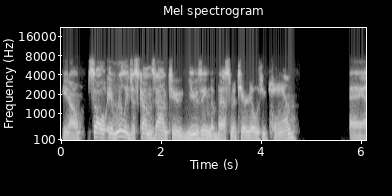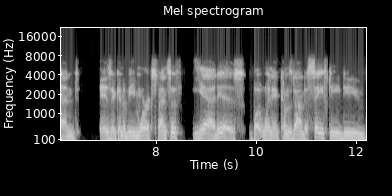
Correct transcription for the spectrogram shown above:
You know, so it really just comes down to using the best materials you can. And is it going to be more expensive? Yeah, it is. But when it comes down to safety, do you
